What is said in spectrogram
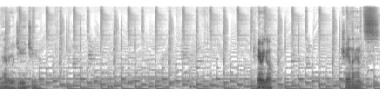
Another Juju. There we go. Trey Lance.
